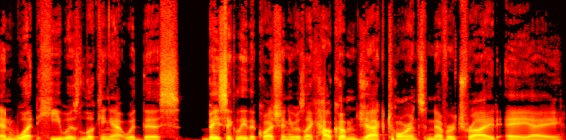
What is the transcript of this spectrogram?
and what he was looking at with this, basically the question he was like, how come Jack Torrance never tried AA?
